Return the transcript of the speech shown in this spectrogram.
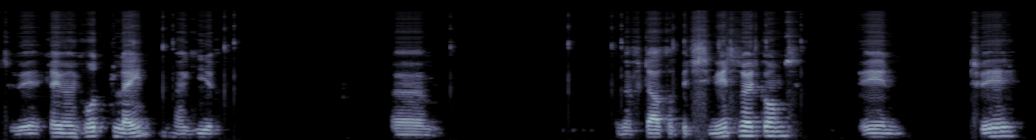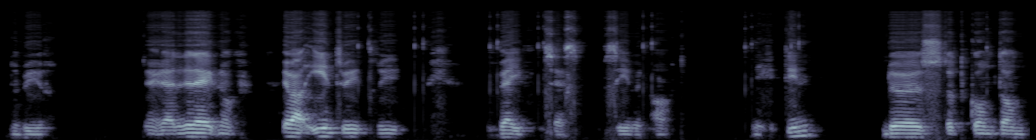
twee. Dan krijgen we een groot plein. Dan ga ik hier um, dan vertelt dat een beetje symmetrisch uitkomt. 1, 2, dan weer. Nee, nee, dit eigenlijk nog. Jawel, 1, 2, 3, 5, 6, 7, 8, 9, 10. Dus dat komt dan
